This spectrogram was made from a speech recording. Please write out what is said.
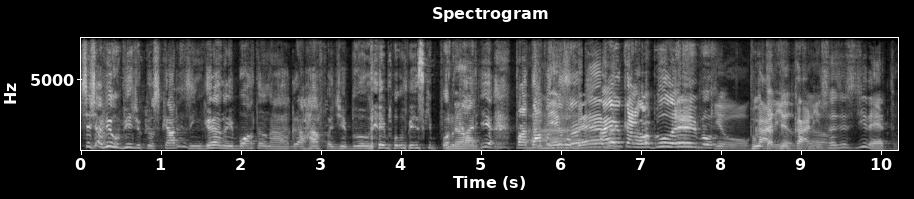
Você já viu o vídeo que os caras enganam e botam na garrafa de Blue Label whisky porcaria pra dar pra nego pessoa? Aí o cara, ó, Blue Label. Que o Puta Carlinhos, o Carlinhos faz isso direto.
